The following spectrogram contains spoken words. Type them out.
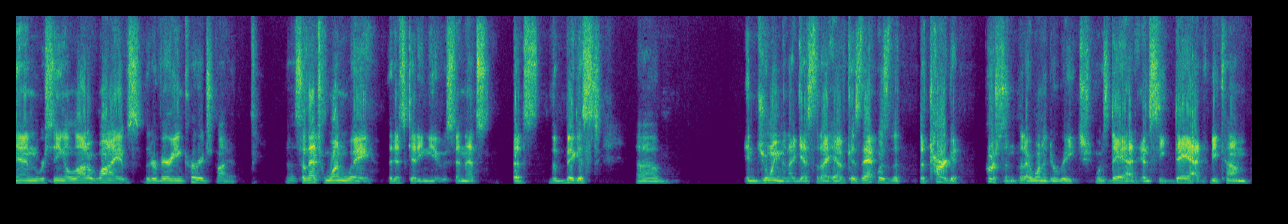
and we're seeing a lot of wives that are very encouraged by it. So that's one way that it's getting used, and that's that's the biggest um, enjoyment, I guess, that I have because that was the the target person that I wanted to reach was dad, and see dad become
